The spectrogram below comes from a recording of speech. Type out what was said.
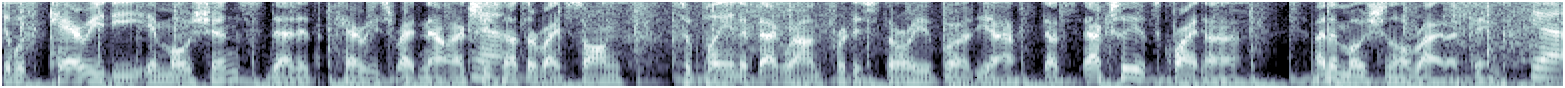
it would carry the emotions that it carries right now. Actually, it's not the right song to play in the background for this story, but yeah, that's actually it's quite a an emotional ride. I think. Yeah,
